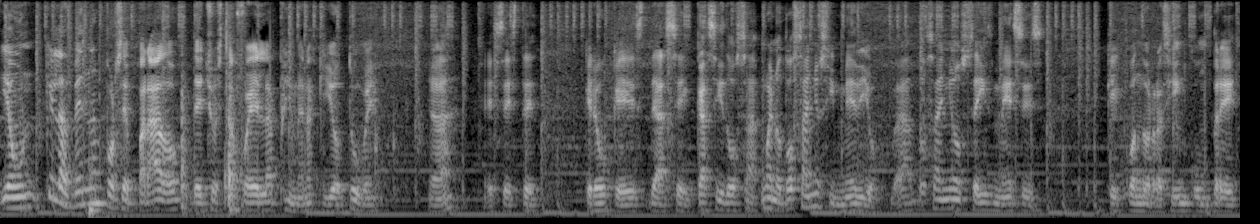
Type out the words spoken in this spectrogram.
Y aún que las vendan por separado, de hecho esta fue la primera que yo tuve, Es este, creo que es de hace casi dos años, bueno, dos años y medio, dos años, seis meses, que cuando recién compré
